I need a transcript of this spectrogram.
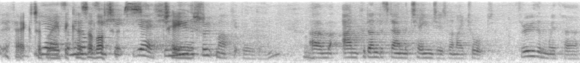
effectively, yes, because I mean, a lot she, of Yeah, she changed. knew the fruit market building um, and could understand the changes when I talked through them with her.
